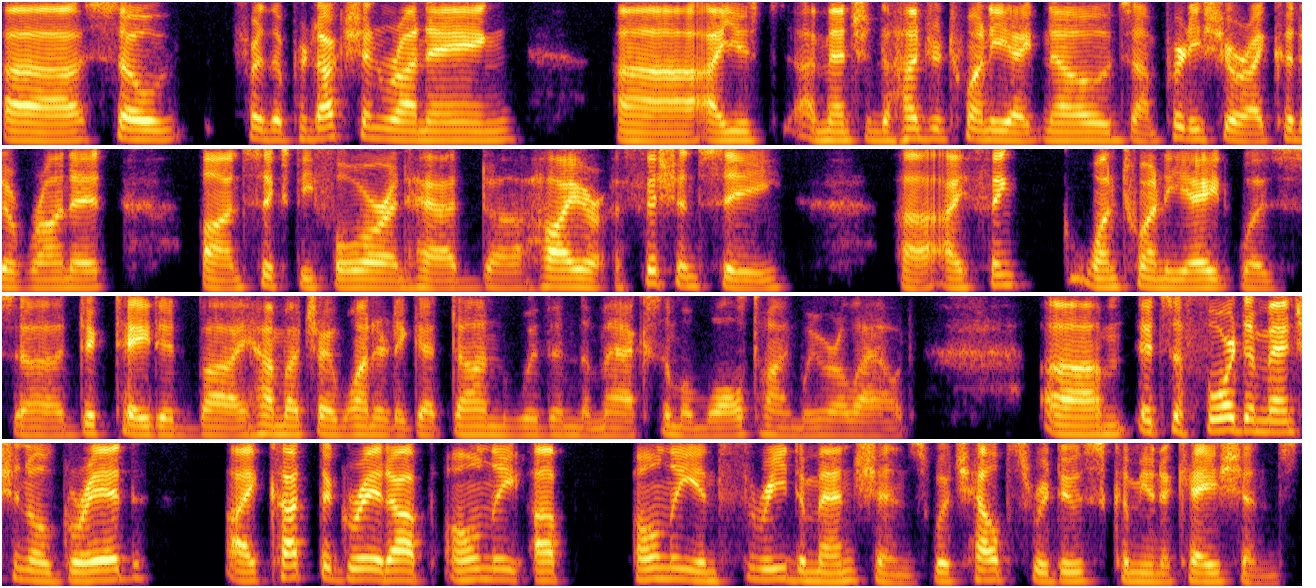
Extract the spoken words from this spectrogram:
Uh, so for the production running, uh, I used, I mentioned 128 nodes. I'm pretty sure I could have run it on 64 and had uh, higher efficiency. Uh, I think 128 was uh, dictated by how much I wanted to get done within the maximum wall time we were allowed. Um, it's a four-dimensional grid. I cut the grid up only up only in three dimensions, which helps reduce communications.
